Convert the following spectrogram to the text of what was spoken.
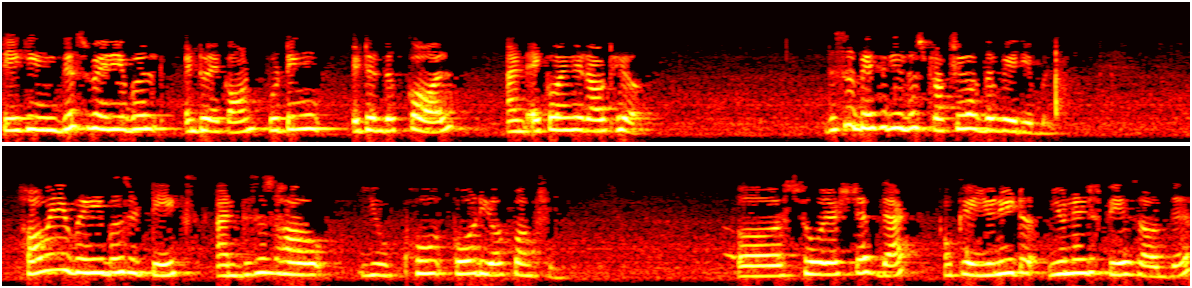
taking this variable into account, putting it in the call and echoing it out here. This is basically the structure of the variable. How many variables it takes and this is how you code your function. Uh, so let's test that. Okay, you need you need space out there.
